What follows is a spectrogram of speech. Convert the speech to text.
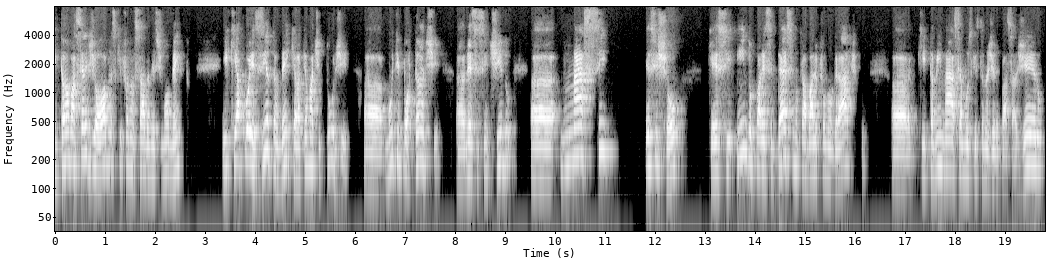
então, é uma série de obras que foi lançada neste momento e que a poesia também, que ela tem uma atitude uh, muito importante uh, nesse sentido, nasce esse show, que é esse indo para esse décimo trabalho fonográfico, que também nasce a música Estrangeiro Passageiro,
